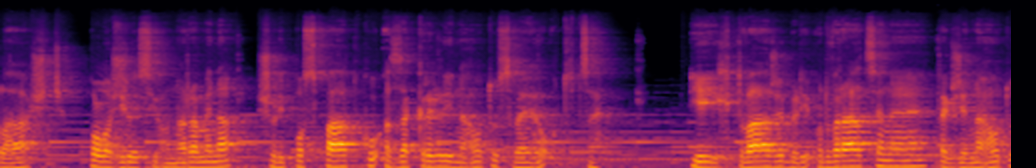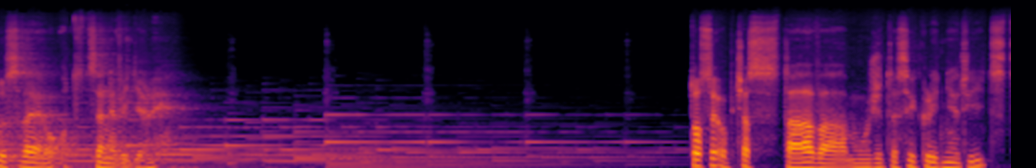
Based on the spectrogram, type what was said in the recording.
plášť, položili si ho na ramena, šli pospátku a zakryli nahotu svého otce. Jejich tváře byly odvrácené, takže nahotu svého otce neviděli. To se občas stává, můžete si klidně říct.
